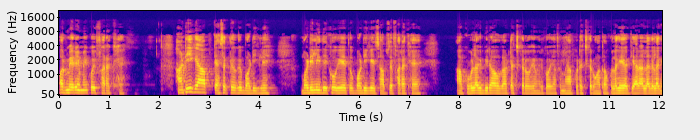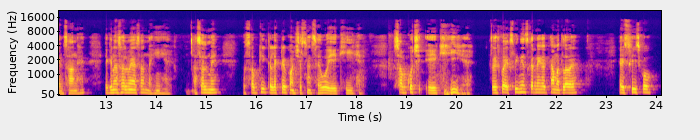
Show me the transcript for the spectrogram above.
और मेरे में कोई फ़र्क है। हाँ ठीक है, आप कह सकते हो कि बॉडी के लिए बॉडीली देखोगे तो बॉडी के हिसाब से फ़र्क है। आपको लग भी रहा होगा टच करोगे मेरे को या फिर मैं आपको टच करूँगा तो आपको लगेगा कि यार अलग अलग इंसान है। लेकिन असल में ऐसा नहीं है। असल में तो सबकी कलेक्टिव कॉन्शियसनेस है, वो एक ही है। सब कुछ एक ही है। तो इसको एक्सपीरियंस करने का क्या मतलब है? या इस चीज़ को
